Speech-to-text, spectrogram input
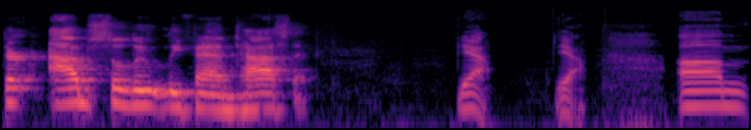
They're absolutely fantastic. Um,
